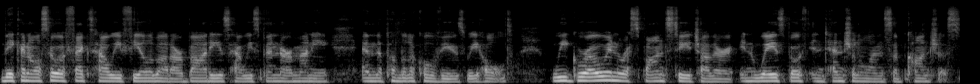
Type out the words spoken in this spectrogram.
they can also affect how we feel about our bodies, how we spend our money, and the political views we hold. We grow in response to each other in ways both intentional and subconscious.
